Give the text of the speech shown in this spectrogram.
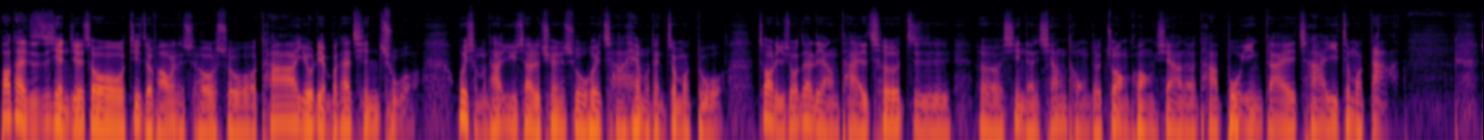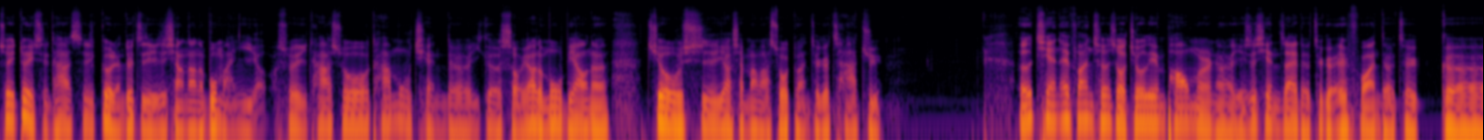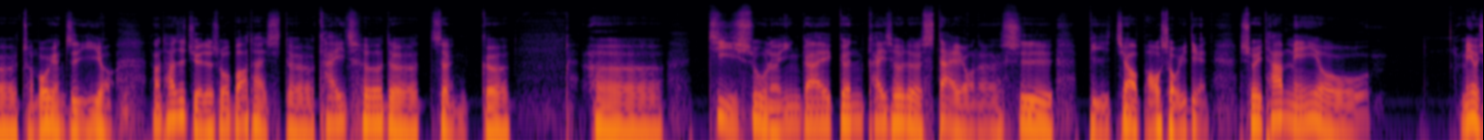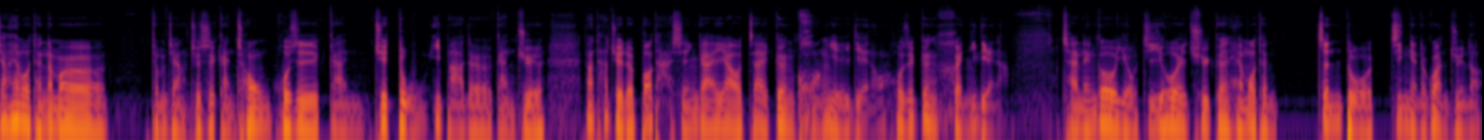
包太子之前接受记者访问的时候说，他有点不太清楚哦，为什么他预赛的圈数会差 Hamilton 这么多？照理说，在两台车子呃性能相同的状况下呢，他不应该差异这么大。所以对此，他是个人对自己是相当的不满意哦。所以他说，他目前的一个首要的目标呢，就是要想办法缩短这个差距。而前 F1 车手 Julian Palmer 呢，也是现在的这个 F1 的这个转播员之一哦。那他是觉得说，Bottas 的开车的整个呃技术呢，应该跟开车的 style 呢是比较保守一点，所以他没有没有像 Hamilton 那么怎么讲，就是敢冲或是敢去赌一把的感觉。那他觉得 Bottas 应该要再更狂野一点哦，或者更狠一点啊。才能够有机会去跟 Hamilton 争夺今年的冠军哦，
